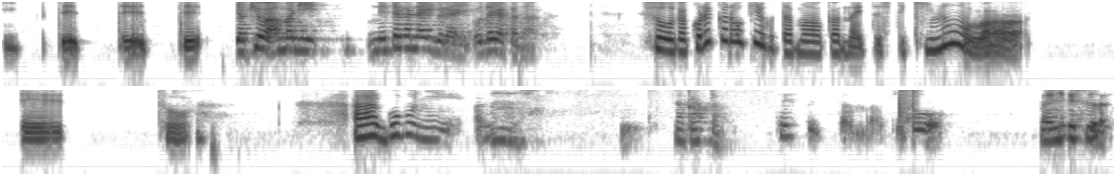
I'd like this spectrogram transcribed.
行ってってってじゃあ今日はあんまりネタがないぐらい穏やかな。そうがこれから起きることはまあわかんないとして昨日はえー、っとあー午後にあれうん。なんかあった？テスト行ったんだけど何テスト？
